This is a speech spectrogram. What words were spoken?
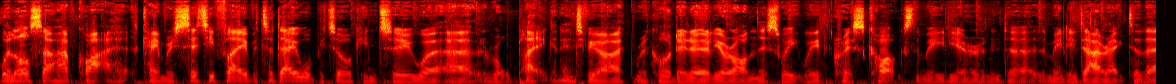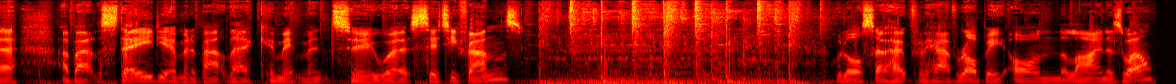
We'll also have quite a Cambridge City flavour today. We'll be talking to uh, uh, playing an interview I recorded earlier on this week with Chris Cox, the media and uh, the media director there, about the stadium and about their commitment to uh, City fans. We'll also hopefully have Robbie on the line as well.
